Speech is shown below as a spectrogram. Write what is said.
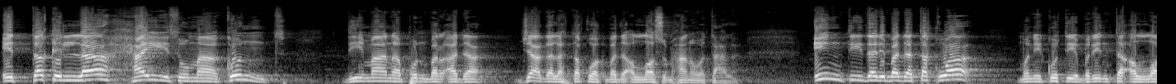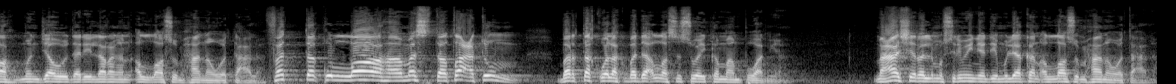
Ittaqillah haitsu ma kunt dimanapun berada jagalah takwa kepada Allah Subhanahu wa taala. Inti daripada takwa mengikuti perintah Allah menjauh dari larangan Allah Subhanahu wa taala. Fattaqullaha mastata'tum bertakwalah kepada Allah sesuai kemampuannya. Ma'asyiral muslimin yang dimuliakan Allah Subhanahu wa taala.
